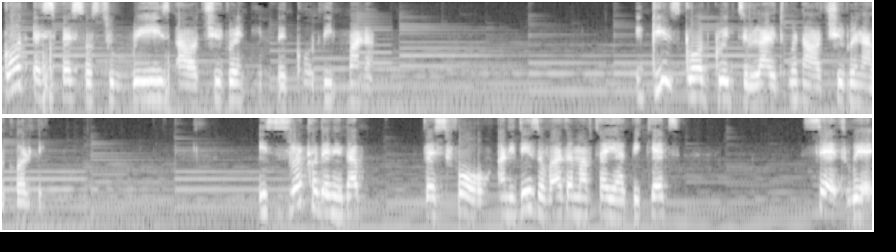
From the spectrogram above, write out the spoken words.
God expects us to raise our children in a godly manner. It gives God great delight when our children are godly. It is recorded in that verse 4 and the days of Adam after he had beget Seth were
